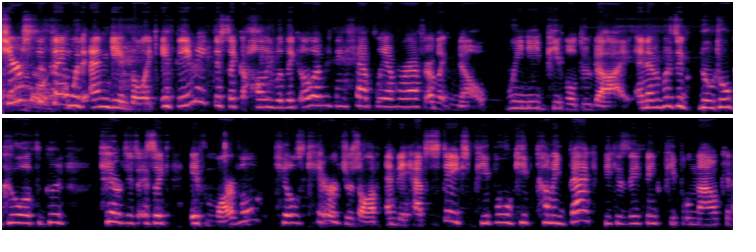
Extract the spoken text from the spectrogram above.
here's the thing with Endgame though. Like, if they make this like a Hollywood, like, oh, everything's happily ever after, I'm like, no, we need people to die, and everybody's like, no, don't kill off the good characters. It's like if Marvel kills characters off and they have stakes, people will keep coming back because they think people now can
